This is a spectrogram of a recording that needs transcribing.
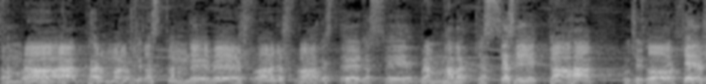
सम्राग्घर्मरुचितस्त्वम् देवेष्वायुष्माकस्तेजस्वे ब्रह्मवर्चस्य सेत्याह रुचितो ह्येष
